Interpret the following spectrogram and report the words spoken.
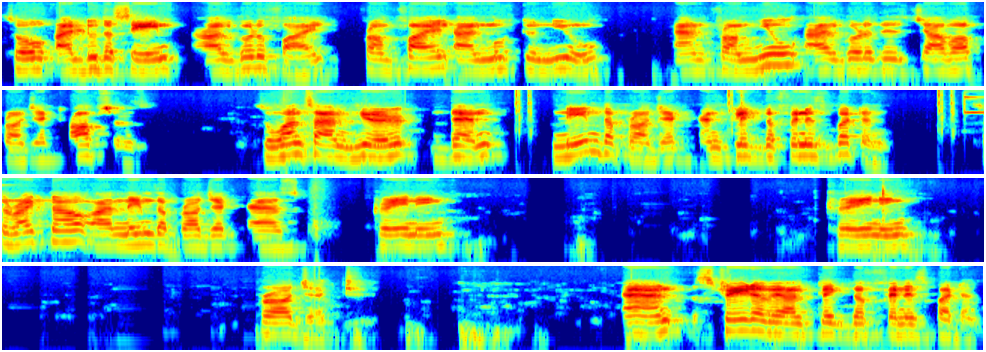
So I'll do the same. I'll go to file. From file, I'll move to new. And from new, I'll go to this Java project options. So once I'm here, then name the project and click the finish button. So right now, I'll name the project as training, training project. And straight away, I'll click the finish button.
